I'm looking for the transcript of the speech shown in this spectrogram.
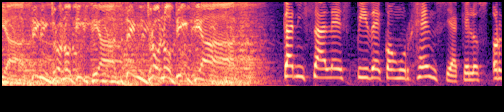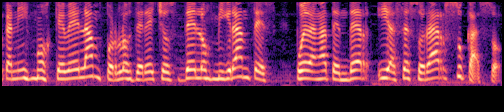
Centro Noticias, Centro Noticias. Canizales pide con urgencia que los organismos que velan por los derechos de los migrantes puedan atender y asesorar su caso.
